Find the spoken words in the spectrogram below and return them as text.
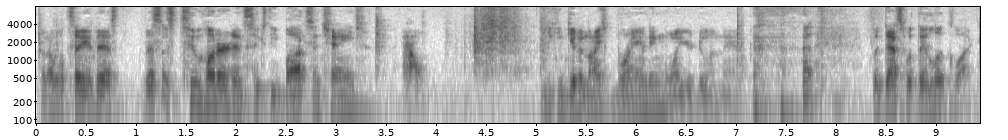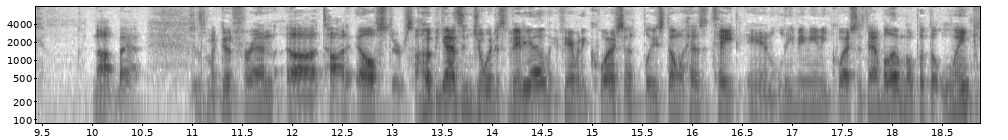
but I will tell you this: this is 260 bucks and change. Ow! You can get a nice branding while you're doing that. but that's what they look like. Not bad. This is my good friend uh, Todd Elsters. I hope you guys enjoyed this video. If you have any questions, please don't hesitate in leaving any questions down below. I'm going to put the link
